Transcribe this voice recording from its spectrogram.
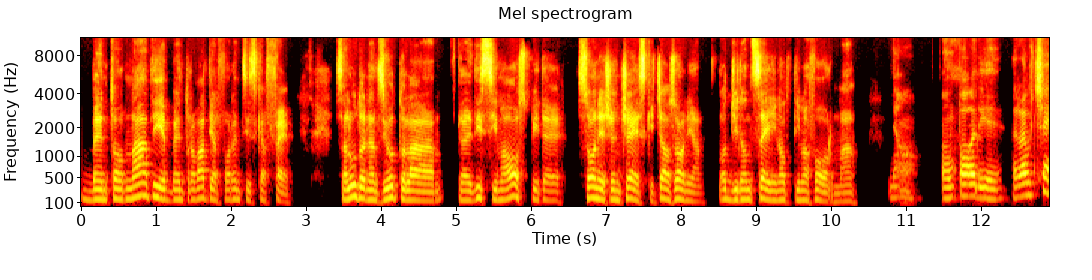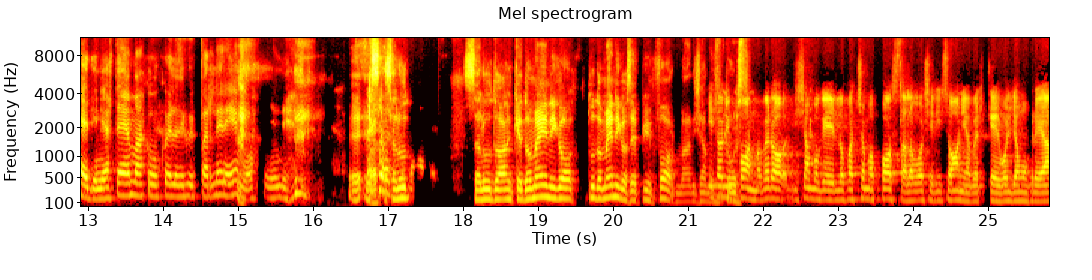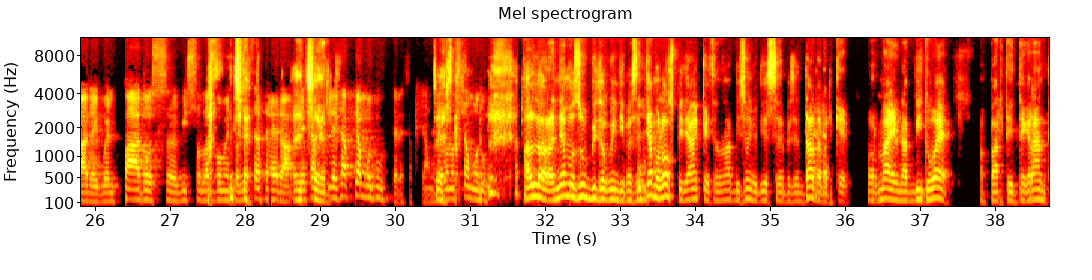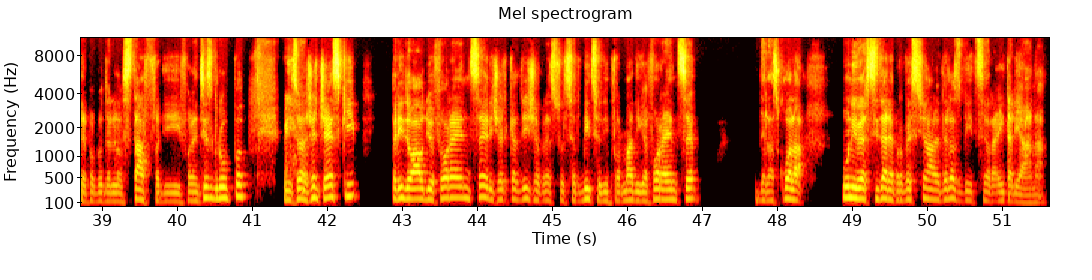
bentornati e bentrovati al Forensis Caffè. Saluto innanzitutto la graditissima ospite Sonia Cenceschi. Ciao Sonia, oggi non sei in ottima forma. No, ho un po' di raucedine a tema con quello di cui parleremo. Quindi... e, e saluto, saluto, anche Domenico. Tu Domenico sei più in forma, diciamo. Io sono in forma, però diciamo che lo facciamo apposta la voce di Sonia perché vogliamo creare quel pathos, visto l'argomento certo, di stasera. eh, Le, sa- certo. le sappiamo tutte, le sappiamo, Certo. le conosciamo tutte. Allora, andiamo subito, quindi presentiamo l'ospite anche se non ha bisogno di essere presentata perché ormai è un abitué a parte integrante proprio dello staff di Forensis Group. Quindi Sonia Cenceschi, perito audio forense, ricercatrice presso il servizio di informatica forense della scuola universitaria professionale della Svizzera italiana.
